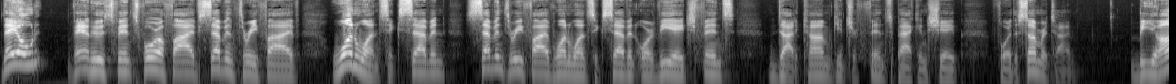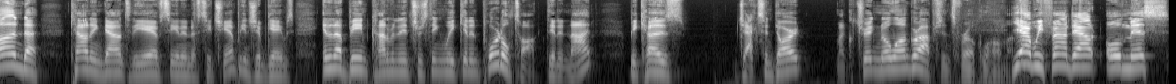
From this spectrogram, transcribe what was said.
They own. Van Hoos Fence, 405 735 1167, 735 1167, or vhfence.com. Get your fence back in shape for the summertime. Beyond uh, counting down to the AFC and NFC championship games, ended up being kind of an interesting weekend in Portal Talk, did it not? Because Jackson Dart, Michael Trigg, no longer options for Oklahoma. Yeah, we found out Ole Miss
